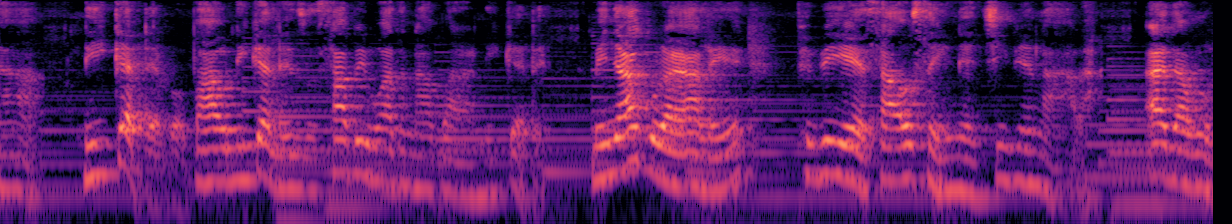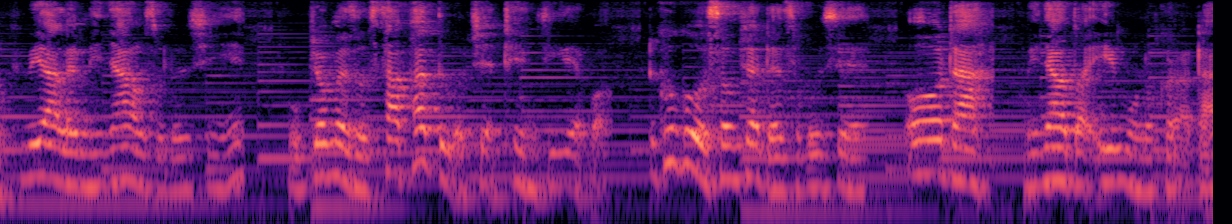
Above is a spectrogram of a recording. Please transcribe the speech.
ညာက နီးကတ်တယ်ပေါ့ဘာလို့နီးကတ်လဲဆိုစာပေဝါသနာပါတာနီးကတ်တယ်မြညာကိုယ်တိုင်ကလည်းဖေဖေရဲ့စာအုပ်စိန်နဲ့ကြီးပြင်းလာတာအဲဒါကြောင့်မို့ဖေဖေကလည်းမြညာကိုဆိုလို့ရှိရင်ဟိုပြောမယ်ဆိုစာဖတ်သူအဖြစ်ထင်ကြီးတယ်ပေါ့တခုခုဆုံးဖြတ်တယ်ဆိုလို့ရှိရင်အော်ဒါမင်းရောက်တော့အေးမွန်လို့ခေါ်တာဒါ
